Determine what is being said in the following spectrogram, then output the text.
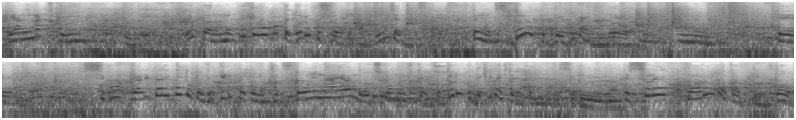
のやんなくていいっていう。よくあの目標を持って努力しろとかって言うじゃないですか。でも私努力できないんで、うん、で仕事やりたいこととできることの活動に悩んで落ち込む人って努力できない人だと思うんですよ、うんでそれ悪いのかっていうと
